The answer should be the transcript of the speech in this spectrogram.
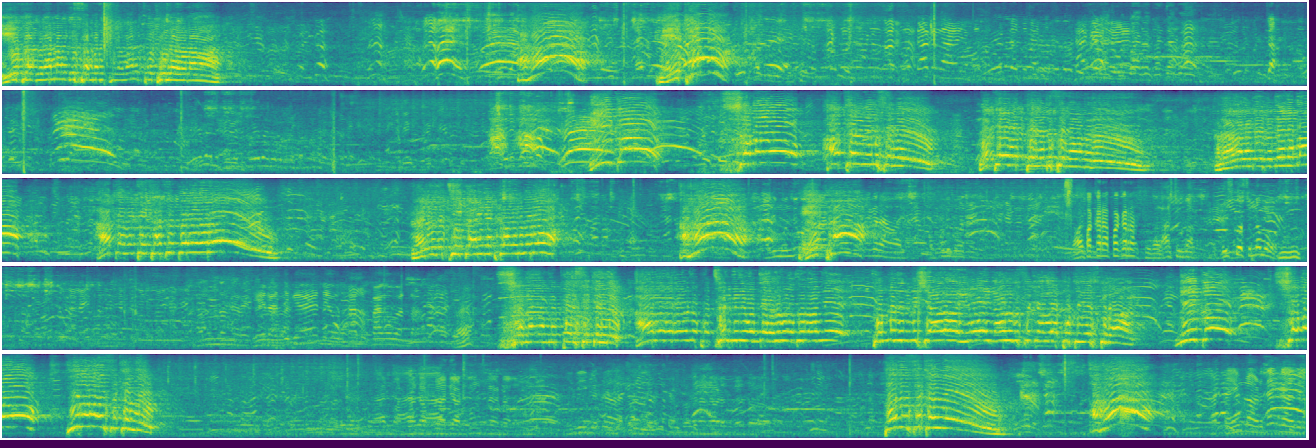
ఈ యొక్క గ్రామానికి సంబంధించిన వారు పోటీలో ఉన్నారు ఆహా! ఏక! నీకు సమయం ఆఖరి నిమిషము ఒకే ఒక్క నిమిషము అన్నది విజయనమ్మా ఆఖరి వచ్చి కాసేపు వచ్చి గాడి కట్టుకోవాలి మీరు! పక్కరా పక్కరా. లాస్ట్ తీసుకొస్తున్నాము. సమయం ముప్పై సెకండ్లు ఆరో రౌండ్ పద్దెనిమిది వందల అడుగుల దూరాన్ని తొమ్మిది నిమిషాల ఇరవై నాలుగు సెకండ్లు పూర్తి చేసుకున్నాయి నీకు సమయం ఇరవై సెకండ్లు. పది సెకండ్లు. అర్థం కాదు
